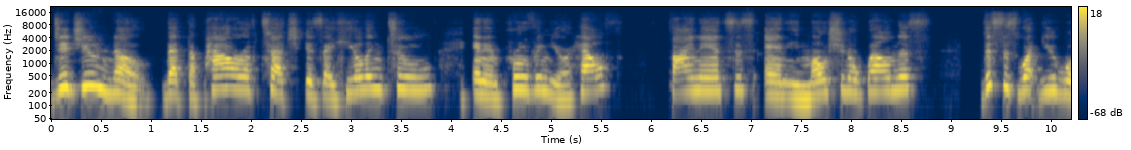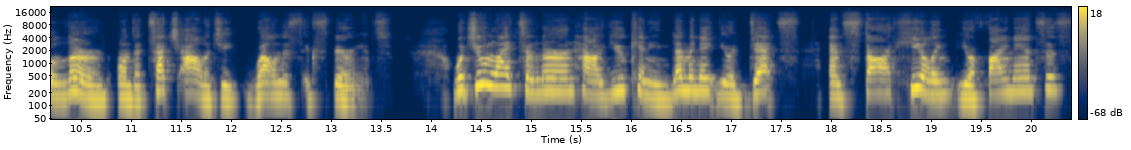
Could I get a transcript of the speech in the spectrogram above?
Did you know that the power of touch is a healing tool in improving your health, finances, and emotional wellness? This is what you will learn on the Touchology Wellness Experience. Would you like to learn how you can eliminate your debts and start healing your finances?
